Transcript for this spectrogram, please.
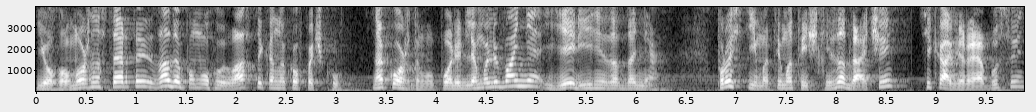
Його можна стерти за допомогою ластика на ковпачку. На кожному полі для малювання є різні завдання. Прості математичні задачі, цікаві ребуси,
